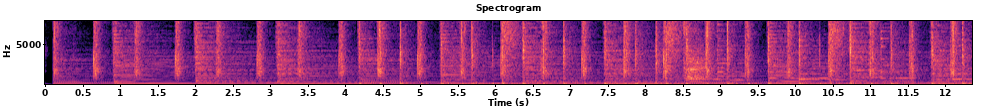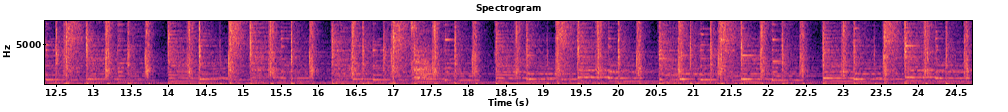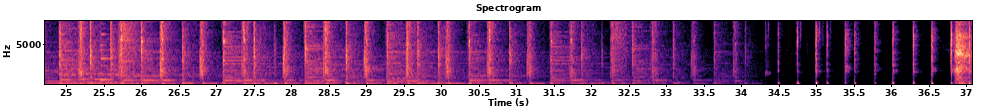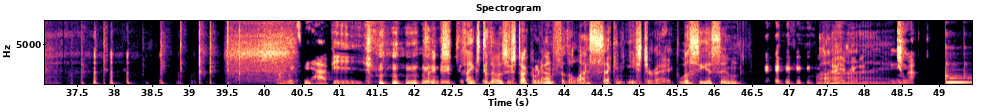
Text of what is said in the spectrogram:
That makes me happy. Thanks. Thanks to those who stuck around for the last second Easter egg. We'll see you soon. Bye. Bye.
